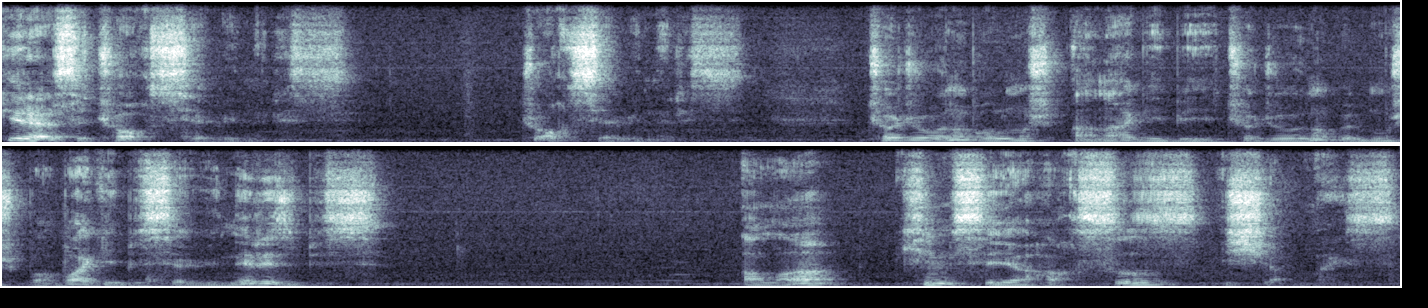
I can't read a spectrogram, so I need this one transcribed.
Girerse çok seviniriz. Çok seviniriz. Çocuğunu bulmuş ana gibi, çocuğunu bulmuş baba gibi seviniriz biz. Ama kimseye haksız iş yapmayız.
